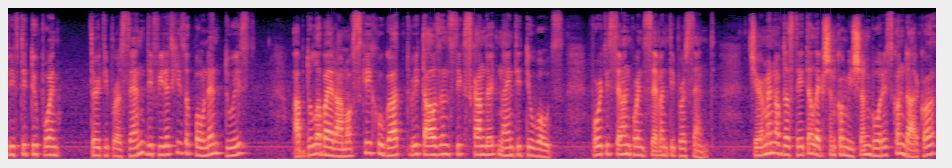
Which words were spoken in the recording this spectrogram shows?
52.30%, defeated his opponent, DUI's Abdullah Bayramovsky, who got 3,692 votes, 47.70%. Chairman of the State Election Commission, Boris Kondarko,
